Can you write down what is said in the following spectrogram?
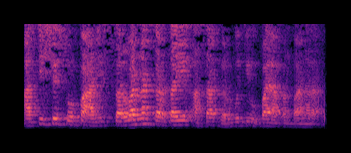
अतिशय सोपा आणि सर्वांना करता येईल असा घरगुती उपाय आपण पाहणार आहोत.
